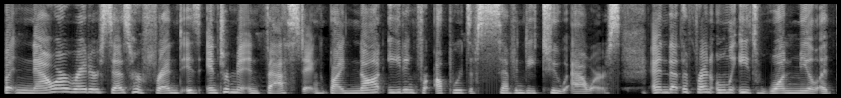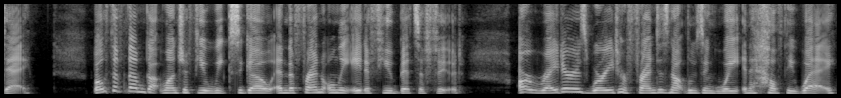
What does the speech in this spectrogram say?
But now our writer says her friend is intermittent fasting by not eating for upwards of 72 hours, and that the friend only eats one meal a day. Both of them got lunch a few weeks ago, and the friend only ate a few bits of food. Our writer is worried her friend is not losing weight in a healthy way,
